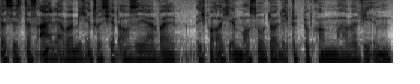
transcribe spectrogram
das ist das eine, aber mich interessiert auch sehr, weil ich bei euch eben auch so deutlich mitbekommen habe, wie im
